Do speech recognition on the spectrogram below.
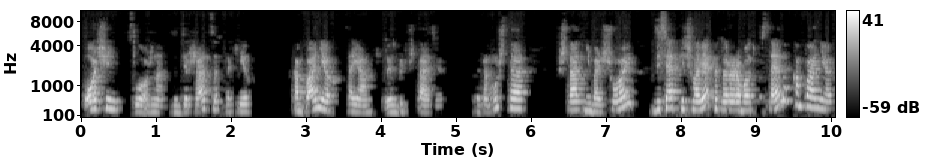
очень сложно задержаться в таких компаниях стоянки, то есть быть в штате. Потому что штат небольшой, десятки человек, которые работают постоянно в компаниях,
